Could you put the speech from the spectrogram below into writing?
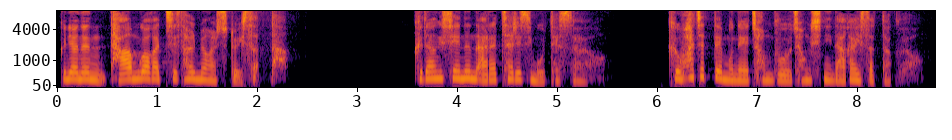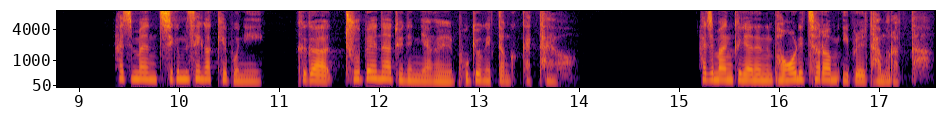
그녀는 다음과 같이 설명할 수도 있었다. 그 당시에는 알아차리지 못했어요. 그 화재 때문에 전부 정신이 나가 있었다고요. 하지만 지금 생각해보니 그가 두 배나 되는 양을 복용했던 것 같아요. 하지만 그녀는 벙어리처럼 입을 다물었다.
